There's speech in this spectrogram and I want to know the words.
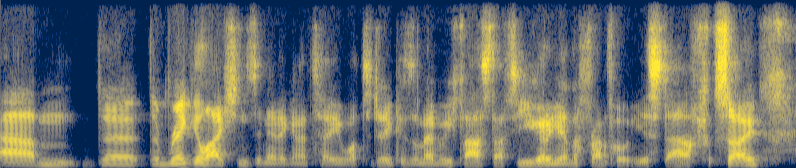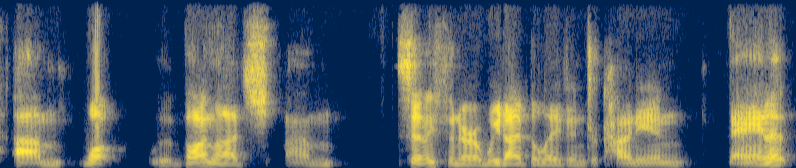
um, the the regulations are never going to tell you what to do because they'll never be fast enough. So you got to get on the front foot with your stuff. So um, what, by and large, um, certainly for Finura, we don't believe in draconian ban it.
